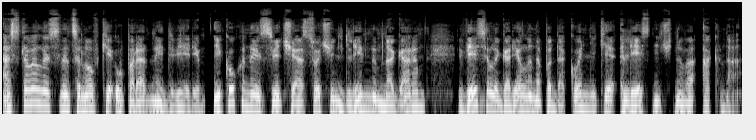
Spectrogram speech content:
Оставалась на циновке у парадной двери, и кухонная свеча с очень длинным нагаром весело горела на подоконнике лестничного окна.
